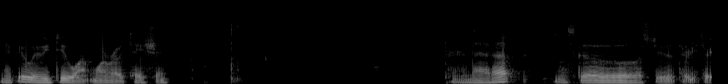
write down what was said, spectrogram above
Maybe we do want more rotation. Turn that up. Let's go, let's do 33.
